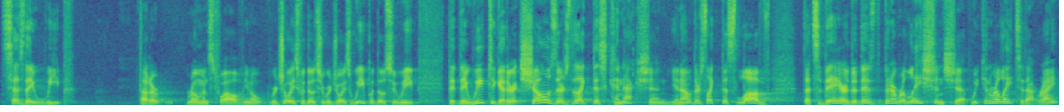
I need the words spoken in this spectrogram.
It says they weep. Thought of Romans 12, you know, rejoice with those who rejoice, weep with those who weep that they weep together, it shows there's like this connection, you know? There's like this love that's there, that there's been a relationship. We can relate to that, right?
